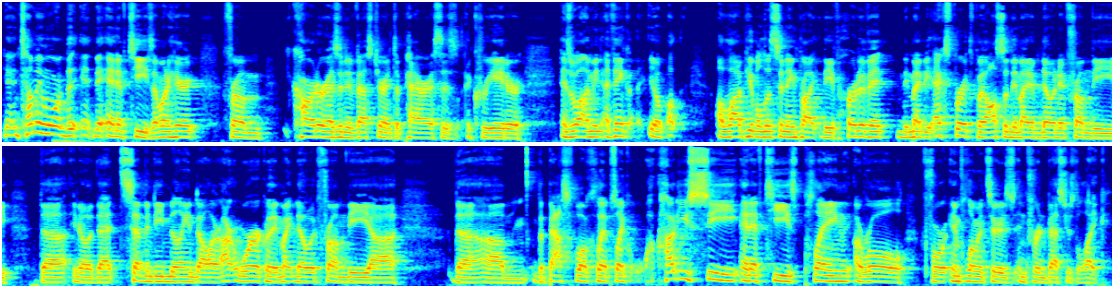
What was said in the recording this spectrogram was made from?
yeah, and tell me more of the, the NFTs. I want to hear it from Carter as an investor into Paris as a creator as well. I mean, I think you know a lot of people listening probably they've heard of it. They might be experts, but also they might have known it from the the you know that seventy million dollar artwork, or they might know it from the uh, the um, the basketball clips. Like, how do you see NFTs playing a role for influencers and for investors alike?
